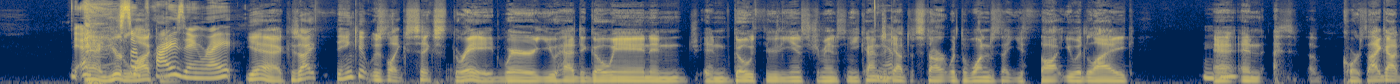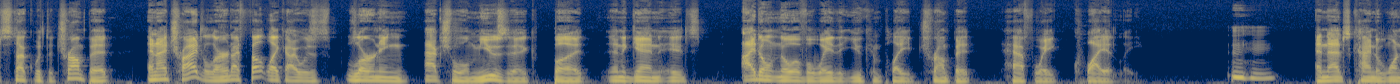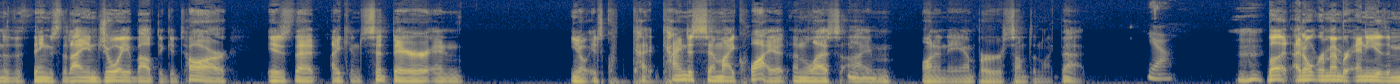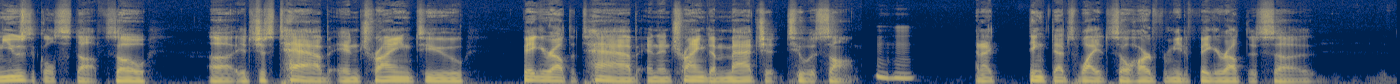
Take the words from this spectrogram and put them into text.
Yeah, you're lucky. surprising, right? yeah, because I think it was like sixth grade where you had to go in and and go through the instruments, and you kind of Yep. got to start with the ones that you thought you would like. Mm-hmm. And, and of course, I got stuck with the trumpet, and I tried to learn. I felt like I was learning actual music, but and again, it's I don't know of a way that you can play trumpet halfway quietly. Mhm. and that's kind of one of the things that I enjoy about the guitar is that I can sit there and you know it's ki- kind of semi quiet unless I'm on an amp or something like that. Yeah. But I don't remember any of the musical stuff, so uh, it's just tab and trying to figure out the tab and then trying to match it to a song. Mhm. And I think that's why it's so hard for me to figure out this uh,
